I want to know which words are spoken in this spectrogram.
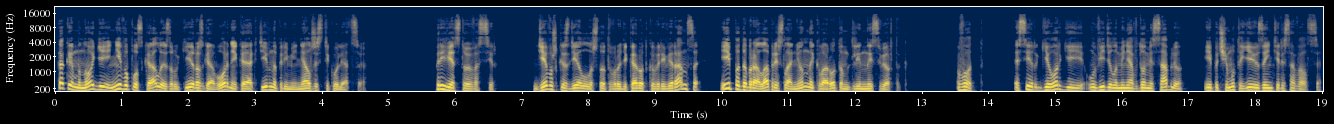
как и многие, не выпускал из руки разговорник и активно применял жестикуляцию. «Приветствую вас, сир». Девушка сделала что-то вроде короткого реверанса и подобрала прислоненный к воротам длинный сверток. «Вот, сир Георгий увидел у меня в доме саблю и почему-то ею заинтересовался,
